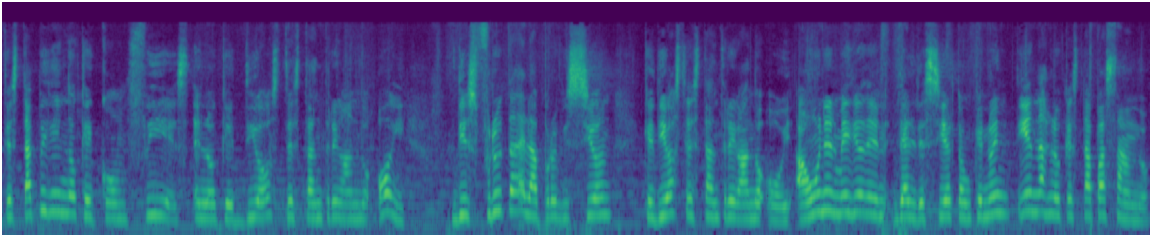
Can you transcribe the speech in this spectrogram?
te está pidiendo que confíes en lo que Dios te está entregando hoy. Disfruta de la provisión que Dios te está entregando hoy, aún en medio del desierto, aunque no entiendas lo que está pasando,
